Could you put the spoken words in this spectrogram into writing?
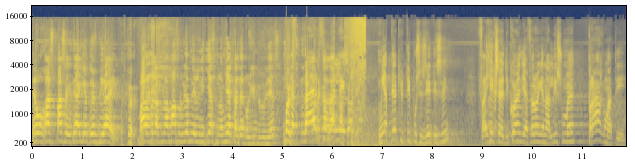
έχω χάσει πάσα ιδέα για το FBI. Μάλλον πρέπει να μάθουν λίγο την ελληνική αστυνομία καλύτερα πώς γίνεται δουλειές. Μια τέτοιου τύπου συζήτηση θα έχει εξαιρετικό ενδιαφέρον για να λύσουμε πράγματι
